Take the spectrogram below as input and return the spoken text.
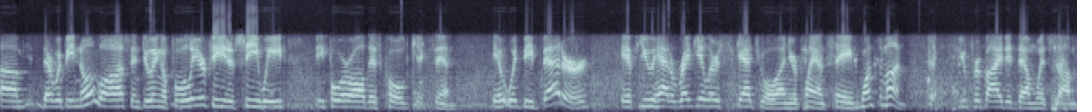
Um, there would be no loss in doing a foliar feed of seaweed before all this cold kicks in. It would be better if you had a regular schedule on your plants, say once a month. You provided them with some.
